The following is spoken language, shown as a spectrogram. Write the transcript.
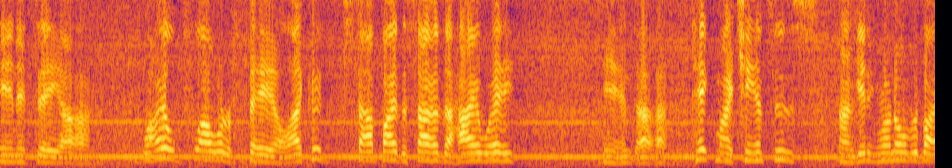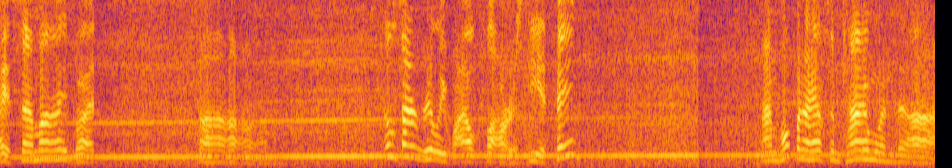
and it's a uh, wildflower fail. I could stop by the side of the highway and uh, take my chances on getting run over by a semi, but um, those aren't really wildflowers, do you think? I'm hoping I have some time when the,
